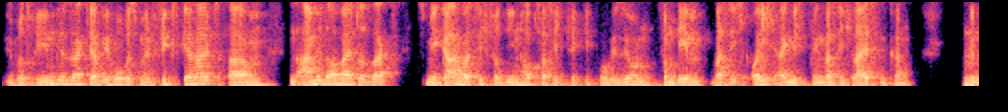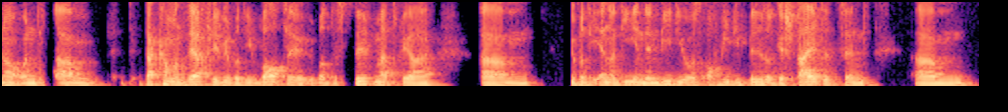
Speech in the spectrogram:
übertrieben gesagt, ja, wie hoch ist mein Fixgehalt? Ähm, ein A-Mitarbeiter sagt, ist mir egal, was ich verdiene, Hauptsache ich kriege die Provision von dem, was ich euch eigentlich bringe, was ich leisten kann. Mhm. Genau, und ähm, da kann man sehr viel über die Worte, über das Bildmaterial, ähm, über die Energie in den Videos, auch wie die Bilder gestaltet sind. Ähm,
